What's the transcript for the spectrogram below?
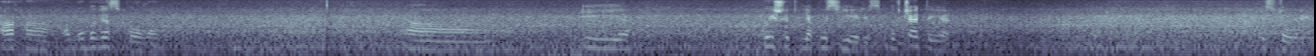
Ага, обов'язково. І пишуть якусь єрість. Вивчайте історію.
